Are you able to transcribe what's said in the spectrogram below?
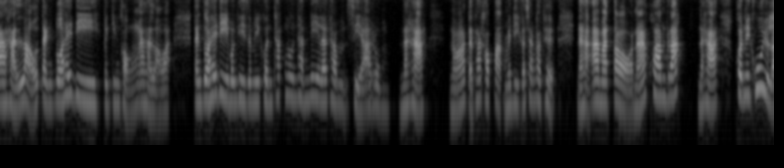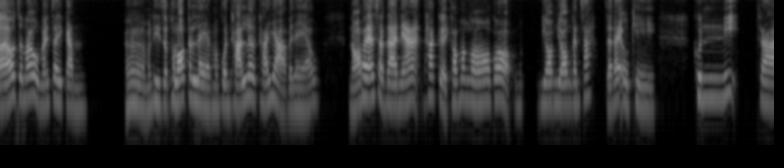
อาหารเหลาแต่งตัวให้ดีไปกินของอาหารเหลาอะแต่งตัวให้ดีบางทีจะมีคนทักนู่นทักนี่แล้วทำเสียอารมณ์นะคะเนาะแต่ถ้าเขาปากไม่ดีก็ช่างเขาเถอะนะคะอะมาต่อนะ ความรัก นะคะ คนมีคู่อยู่แล้วจะน้อยอกน้อยใจกันเออบางทีจะทะเลาะกันแรงบางคนท้าเลิกท้าหย่าไปแล้วเนาะเพราะฉะนั้นสัปดาห์เนี้ย ถ้าเกิดเขามาง้อก็ยอมยอมกันซะ จะได้โอเค คุณนิทรา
